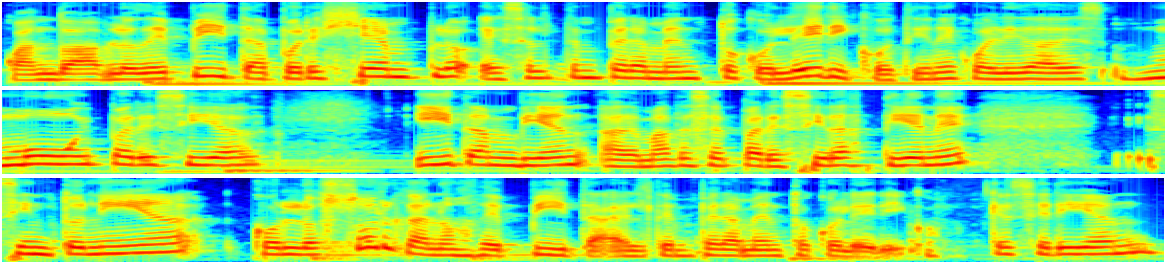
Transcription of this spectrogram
Cuando hablo de Pita, por ejemplo, es el temperamento colérico, tiene cualidades muy parecidas y también, además de ser parecidas, tiene sintonía con los órganos de Pita, el temperamento colérico, que serían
